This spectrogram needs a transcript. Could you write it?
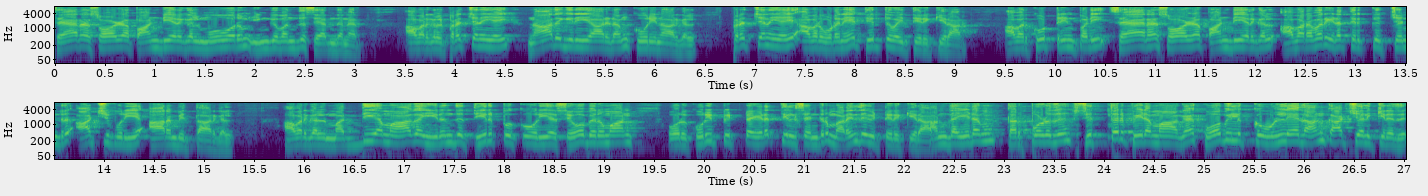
சேர சோழ பாண்டியர்கள் மூவரும் இங்கு வந்து சேர்ந்தனர். அவர்கள் பிரச்சனையை நாதகிரியாரிடம் கூறினார்கள். பிரச்சனையை அவர் உடனே தீர்த்து வைத்திருக்கிறார். அவர் கூற்றின்படி சேர சோழ பாண்டியர்கள் அவரவர் இடத்திற்கு சென்று ஆட்சி புரிய ஆரம்பித்தார்கள். அவர்கள் மத்தியமாக இருந்து தீர்ப்பு கூறிய சிவபெருமான் ஒரு குறிப்பிட்ட இடத்தில் சென்று மறைந்து விட்டிருக்கிறார். அந்த இடம் தற்பொழுது சித்தர் பீடமாக கோவிலுக்கு உள்ளேதான் காட்சியளிக்கிறது.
